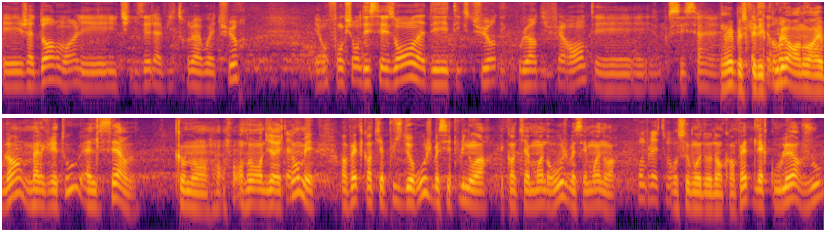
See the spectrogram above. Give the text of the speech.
et j'adore moi les, utiliser la vitre de la voiture. Et en fonction des saisons, on a des textures, des couleurs différentes et donc c'est ça. Oui, parce que les drôle. couleurs en noir et blanc, malgré tout, elles servent. Comme on, dirait que non, mais en fait, quand il y a plus de rouge, bah, c'est plus noir. Et quand il y a moins de rouge, bah, c'est moins noir, complètement. grosso modo. Donc en fait, les couleurs jouent,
